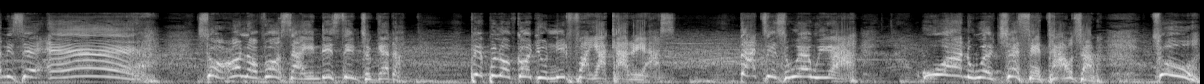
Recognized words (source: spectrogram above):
And he said, Eh, so all of us are in this thing together. People of God, you need fire carriers. That is where we are. One will chase a thousand, two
